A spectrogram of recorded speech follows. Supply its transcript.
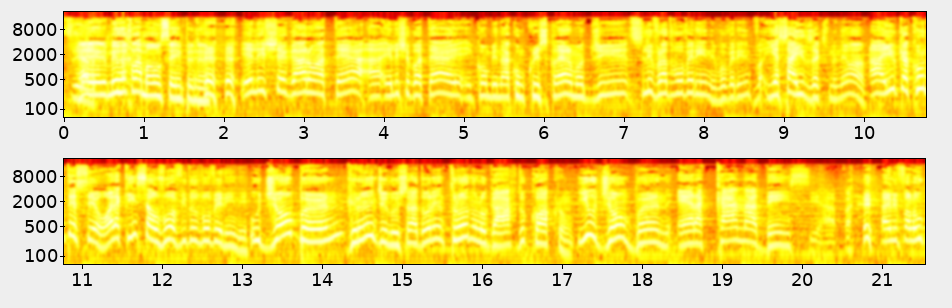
Sim, É, ele meio reclamão sempre, né? Eles chegaram até. a- ele chegou até a combinar com o Chris Claremont de se livrar do Wolverine. O Wolverine ia sair dos X-Men. né? Aí o que aconteceu? Olha quem salvou a vida do Wolverine. O John Byrne, grande ilustrador, entrou no lugar do Cochran. E o John Byrne era canadense, rapaz. Aí ele falou: O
